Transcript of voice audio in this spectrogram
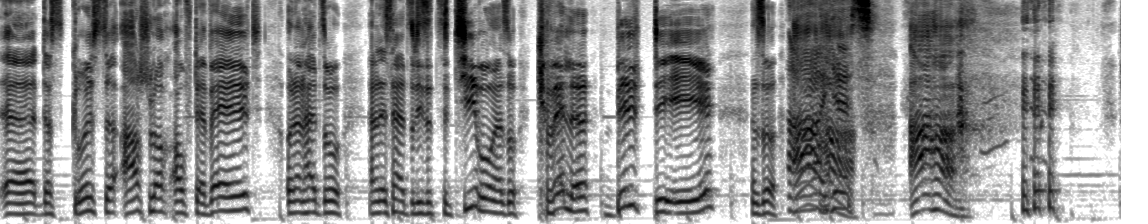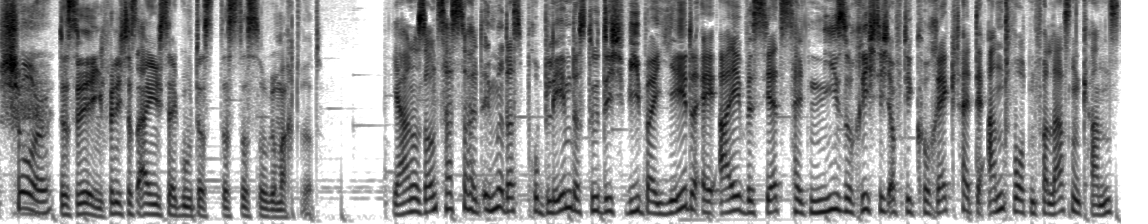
äh, das größte Arschloch auf der Welt. Und dann halt so, dann ist halt so diese Zitierung, also Quelle, Bild.de. Und so, Ah, aha, yes. Aha. Sure. Deswegen finde ich das eigentlich sehr gut, dass, dass das so gemacht wird. Ja, nur sonst hast du halt immer das Problem, dass du dich wie bei jeder AI bis jetzt halt nie so richtig auf die Korrektheit der Antworten verlassen kannst.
